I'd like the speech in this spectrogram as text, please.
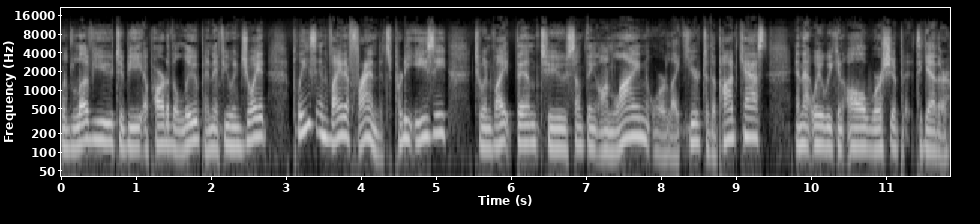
would love you to be a part of the loop. And if you enjoy it please invite a friend. It's pretty easy to invite them to something online or like here to the podcast. And that way we can all worship together.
